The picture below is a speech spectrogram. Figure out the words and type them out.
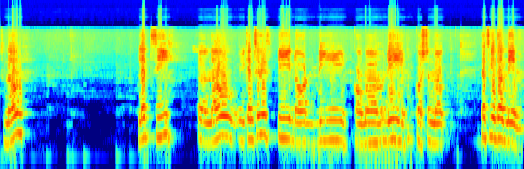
So now let's see uh, now you can see this p dot d comma d question mark. Let's give them name.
